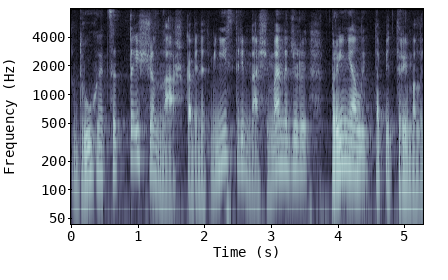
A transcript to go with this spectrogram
друге, це те, що наш кабінет міністрів, наші менеджери прийняли та підтримали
